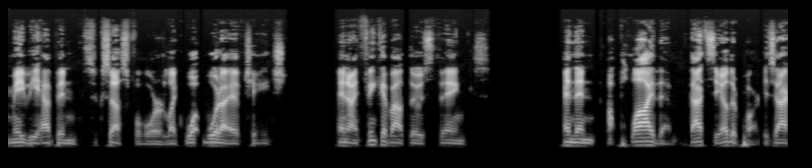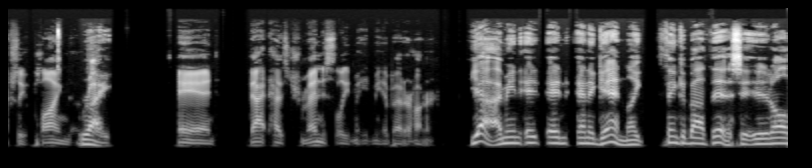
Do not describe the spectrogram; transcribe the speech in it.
maybe have been successful, or like what would I have changed? And I think about those things and then apply them. That's the other part is actually applying them. right And that has tremendously made me a better hunter. Yeah i mean it and and again like think about this it, it all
